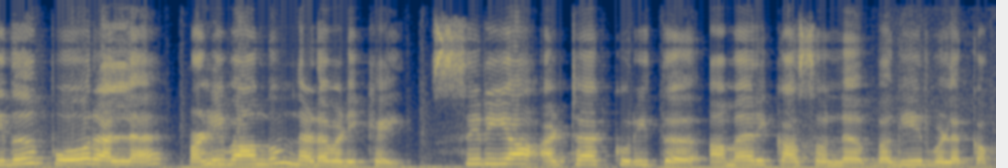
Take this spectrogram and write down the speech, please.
இது போர் அல்ல பழிவாங்கும் நடவடிக்கை. சிரியா அட்டாக் குறித்து அமெரிக்கா சொன்ன பகீர் விளக்கம்.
